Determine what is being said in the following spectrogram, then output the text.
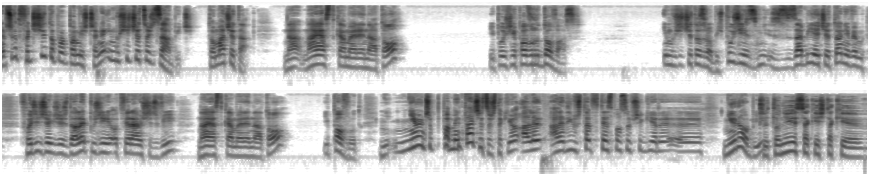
Na przykład wchodzicie do po- pomieszczenia i musicie coś zabić. To macie tak, na, najazd kamery na to i później powrót do was. I musicie to zrobić. Później z, z, zabijecie to, nie wiem, wchodzicie gdzieś dalej, później otwierają się drzwi, najazd kamery na to i powrót. Nie, nie wiem, czy pamiętacie coś takiego, ale, ale już te, w ten sposób się gier e, nie robi. Czy to nie jest jakieś takie.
